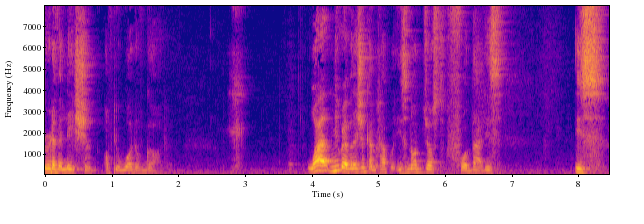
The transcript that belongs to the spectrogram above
revelation of the Word of God. While new revelation can happen, it's not just for that. It's, it's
